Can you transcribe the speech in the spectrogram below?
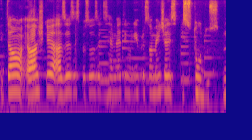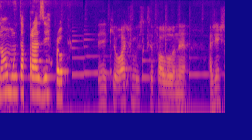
Então, eu acho que às vezes as pessoas eles remetem o livro somente a estudos, não muito a prazer próprio. É, que ótimo isso que você falou, né? A gente,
